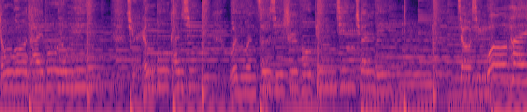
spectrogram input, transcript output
生活太不容易，却仍不甘心。问问自己是否拼尽全力，侥幸我还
